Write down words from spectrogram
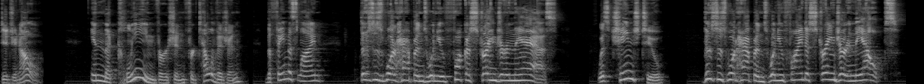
Did you know? In the clean version for television, the famous line, This is what happens when you fuck a stranger in the ass, was changed to, This is what happens when you find a stranger in the Alps.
